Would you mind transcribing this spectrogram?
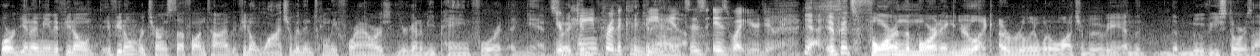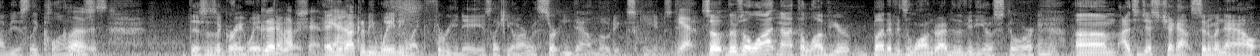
or you know what I mean, if you don't if you don't return stuff on time, if you don't watch it within 24 hours, you're going to be paying for it again. So You're it can- paying for the it convenience, is, is what you're doing. Yeah, if it's four in the morning and you're like, I really want to watch a movie, and the, the movie store is obviously closed, Closed. This is a great way good to do option, it. And yeah. you're not going to be waiting like three days like you are with certain downloading schemes. Yeah. So there's a lot not to love here, but if it's a long drive to the video store, Mm-hmm. um, I'd suggest you check out Cinema Now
